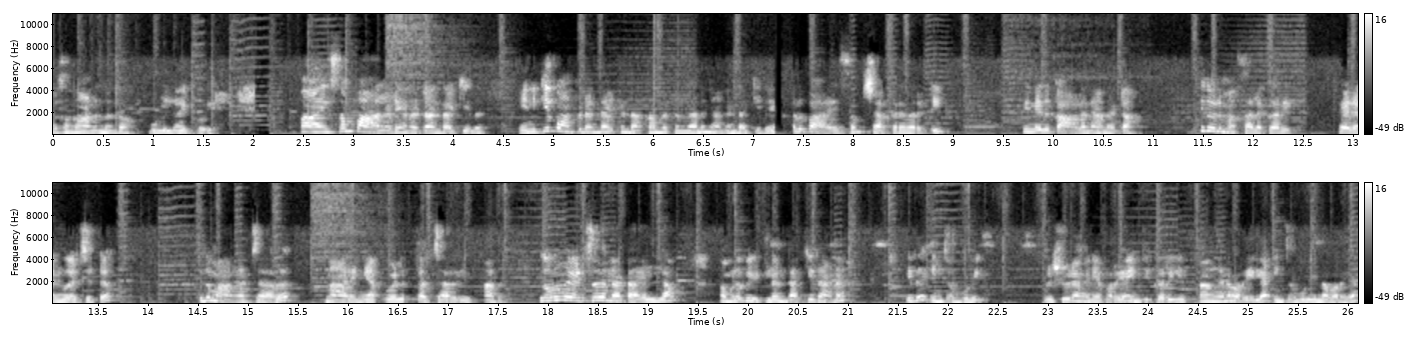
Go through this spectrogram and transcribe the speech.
രസം കാണുന്നുണ്ടോ? ഉള്ളിലായിപ്പോയി. പായസം പാലടയാണ് കേട്ടോ ഉണ്ടാക്കിയത്. എനിക്ക് കോൺഫിഡന്റ് ആയിട്ട് ഉണ്ടാക്കാൻ പറ്റുന്നതാണ് ഞാൻ ഉണ്ടാക്കിയത്. അത് പായസം ശർക്കര വരട്ടി പിന്നെ ഇത് കാളനാണ് കേട്ടോ. ഇതൊരു മസാലക്കറി. കിഴങ്ങ് വെച്ചിട്ട് ഇത് മാങ്ങച്ചാറ് നാരങ്ങ വെളുത്ത അച്ചാറില്ലേ അത്. ഇതൊന്നും മേടിച്ചതല്ല കേട്ടോ. എല്ലാം നമ്മൾ വീട്ടിൽ ഉണ്ടാക്കിയതാണ്. ഇത് ഇഞ്ചമ്പുളി തൃശ്ശൂർ അങ്ങനെയാണ് പറയുക ഇഞ്ചിക്കറി അങ്ങനെ പറയില്ല ഇഞ്ചമ്പുളി എന്നാ പറയുക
